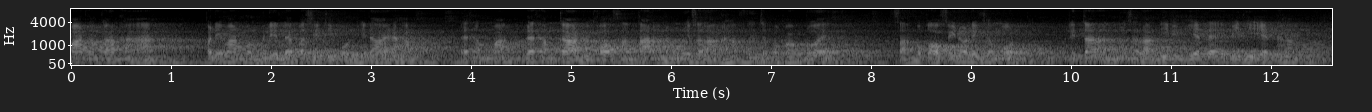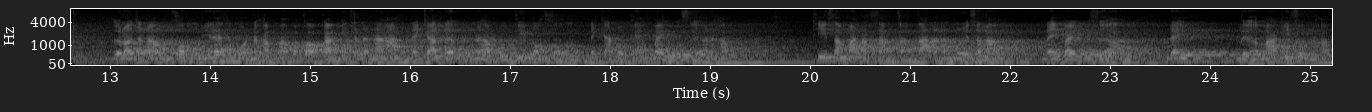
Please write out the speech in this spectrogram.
มาทำการหาปริมาณผลผลิตและประสิทธิผลที่ได้นะครับ และทำและทำการวิเคราะห์สารต้านอนุมูลอิสระนะครับ ซึ่งจะประกอบด้วยสารประกอบฟีโนลิกทั้งหมดลิปตันอนุมูลอิสระ DPPS และ ABTS นะครับ ดยเราจะนำข้อมูลที่ได้ทั้งหมดนะครับ มาประกอบการพิจารณาในการเลือกอุณหภูมิที่เหมาะสม ในการอบแห้งใบหูเสือนะครับ ที่สามารถรักษาสารต้านอนุมูลอิสระในใบหูเสือได้เหลือมากที่สุดนะครับ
